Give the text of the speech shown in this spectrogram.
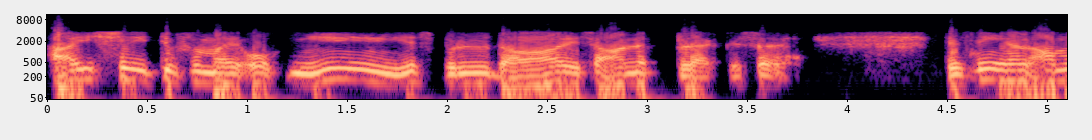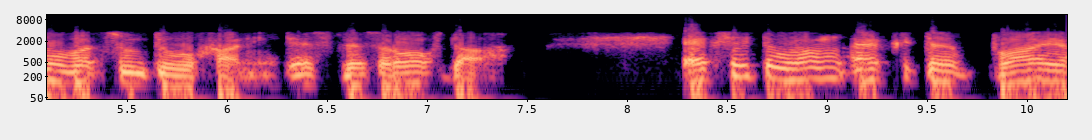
Hy sê toe vir my ook, nee, jy's broer, daar is 'n ander plek. Dis 'n Dis nie almal wat so toe wil gaan nie. Dis dis rof daar. Ek sê toe hom, ek het 'n baie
